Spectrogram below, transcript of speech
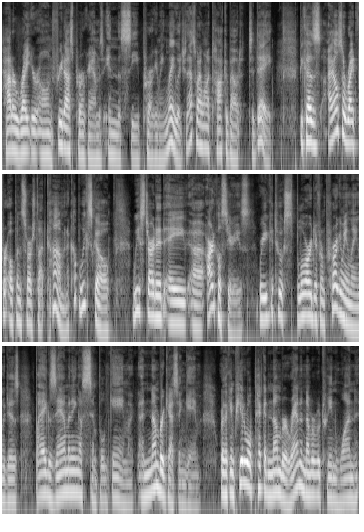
how to write your own FreeDOS programs in the C programming language. That's what I want to talk about today. Because I also write for opensource.com, and a couple weeks ago, we started a uh, article series where you get to explore different programming languages by examining a simple game, a number guessing game, where the computer will pick a number, random number between 1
